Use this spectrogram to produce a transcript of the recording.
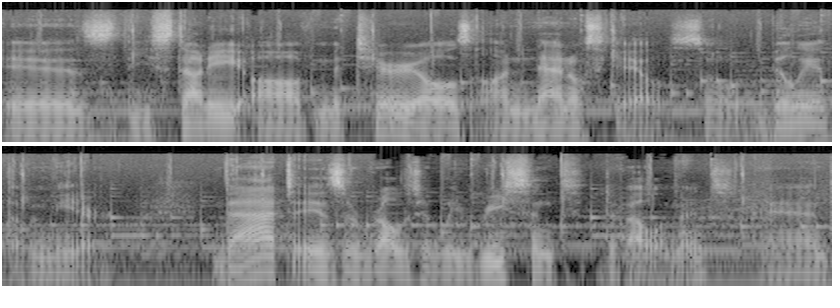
is the study of materials on nanoscale, so billionth of a meter. That is a relatively recent development and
